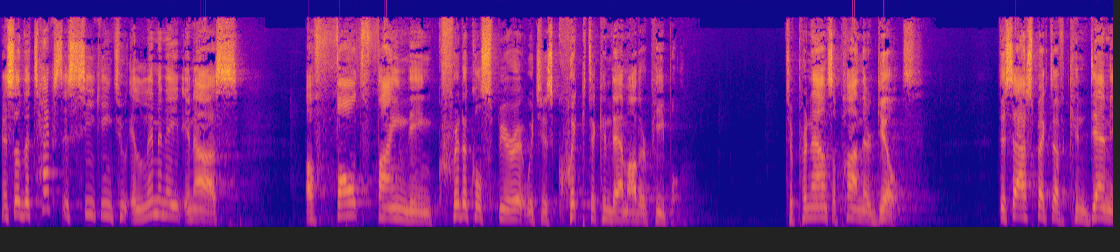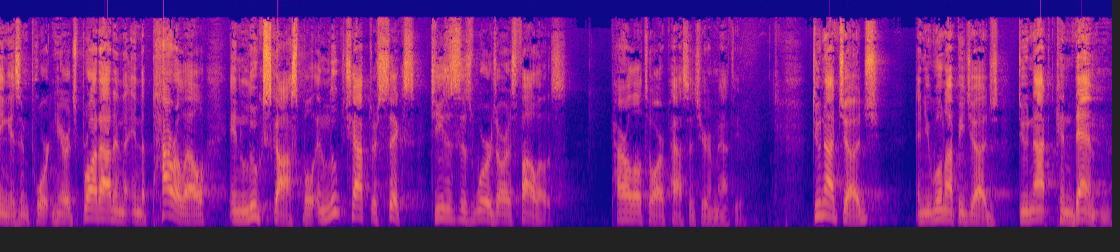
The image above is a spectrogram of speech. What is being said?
And so the text is seeking to eliminate in us a fault finding critical spirit which is quick to condemn other people, to pronounce upon their guilt. This aspect of condemning is important here. It's brought out in the, in the parallel in Luke's gospel. In Luke chapter 6, Jesus' words are as follows parallel to our passage here in Matthew. Do not judge, and you will not be judged. Do not condemn,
